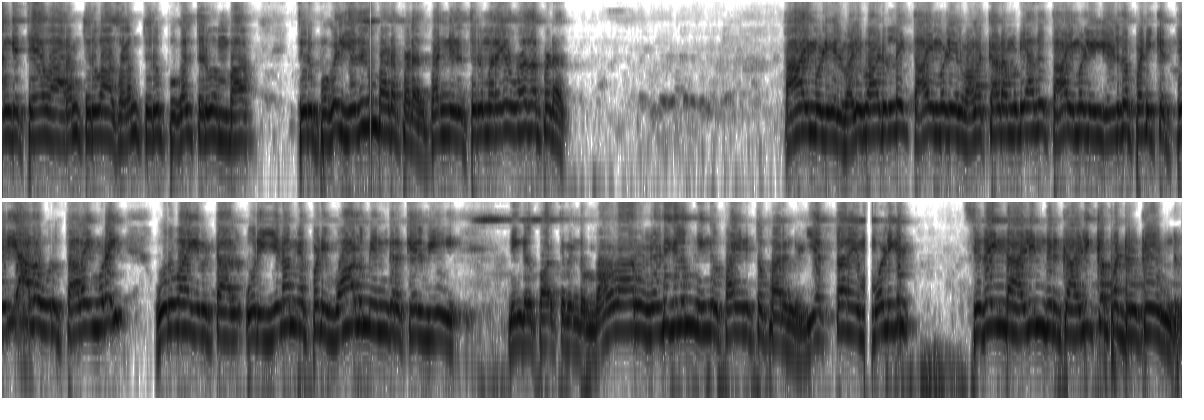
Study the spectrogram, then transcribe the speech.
அங்கே தேவாரம் திருவாசகம் திருப்புகழ் திருவம்பா திருப்புகழ் எதுவும் பாடப்படாது. பன்னிரு திருமறைகள் ஓதப்படாது. தாய்மொழியில் வழிபாடு இல்லை தாய்மொழியில் வழக்காட முடியாது தாய்மொழியில் எழுத படிக்க தெரியாத ஒரு தலைமுறை உருவாகிவிட்டால் ஒரு இனம் எப்படி வாழும் என்கிற கேள்வியை நீங்கள் பார்க்க வேண்டும். வரலாறு நெடுகிலும் நீங்கள் பயணித்து பாருங்கள். எத்தனை மொழிகள் சிதைந்து அழிந்திருக்கு அழிக்கப்பட்டிருக்கு என்று.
